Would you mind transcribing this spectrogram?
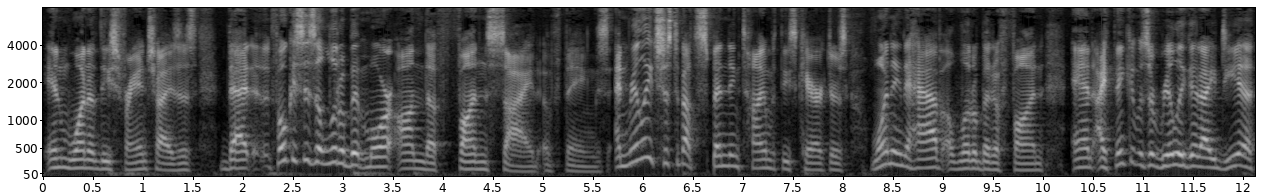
in one of these franchises that focuses a little bit more on the fun side of things. And really, it's just about spending time with these characters, wanting to have a little bit of fun, and I think it was a really good idea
